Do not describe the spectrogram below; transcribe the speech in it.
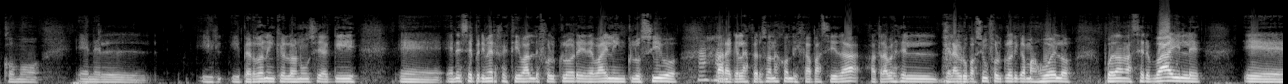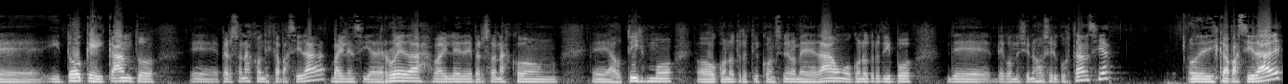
como en el, y, perdonen que lo anuncie aquí, eh, en ese primer festival de folclore y de baile inclusivo para que las personas con discapacidad, a través del, de la agrupación folclórica Más Vuelos, puedan hacer baile eh, y toque y canto eh, personas con discapacidad, baile en silla de ruedas, baile de personas con autismo o con otro con síndrome de Down o con otro tipo de condiciones o circunstancias o de discapacidades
